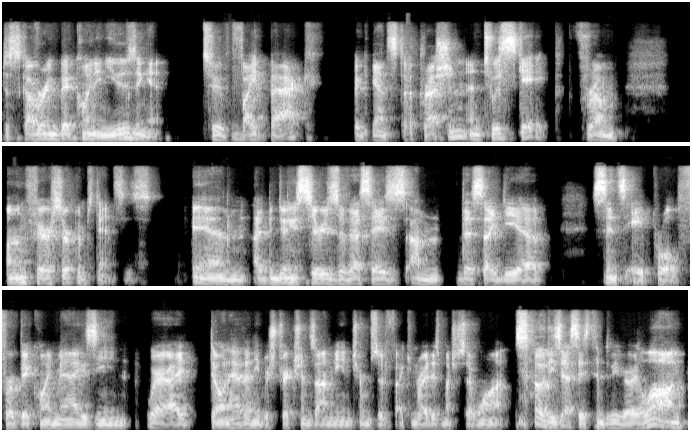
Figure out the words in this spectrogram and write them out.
discovering Bitcoin and using it to hmm. fight back against oppression and to escape from unfair circumstances. And I've been doing a series of essays on this idea since April for Bitcoin Magazine, where I don't have any restrictions on me in terms of I can write as much as I want. So these essays tend to be very long.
